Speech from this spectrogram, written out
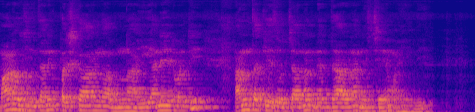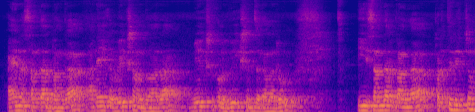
మానవ జీవితానికి పరిష్కారంగా ఉన్నాయి అనేటువంటి అనంత కేసు ఉచ్చారణ నిర్ధారణ నిశ్చయం అయింది అయిన సందర్భంగా అనేక వీక్షణల ద్వారా వీక్షకులు వీక్షించగలరు. ఈ సందర్భంగా ప్రతినిత్యం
